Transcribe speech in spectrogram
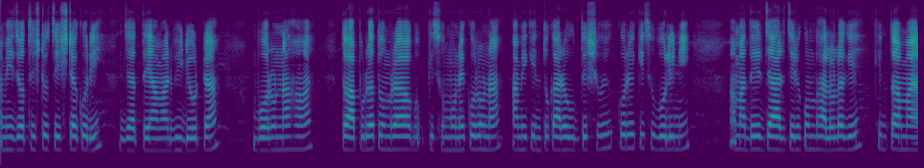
আমি যথেষ্ট চেষ্টা করি যাতে আমার ভিডিওটা বড় না হয়। তো আপুরা, তোমরা কিছু মনে করো না। আমি কিন্তু কারও উদ্দেশ্য করে কিছু বলিনি। আমাদের যার যেরকম ভালো লাগে, কিন্তু আমার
